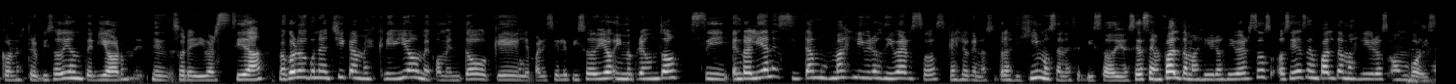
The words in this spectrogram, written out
con nuestro episodio anterior sobre diversidad, me acuerdo que una chica me escribió, me comentó qué le pareció el episodio y me preguntó si en realidad necesitamos más libros diversos, que es lo que nosotras dijimos en ese episodio, si hacen falta más libros diversos o si hacen falta más libros on voice.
